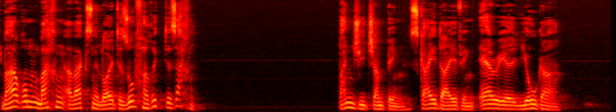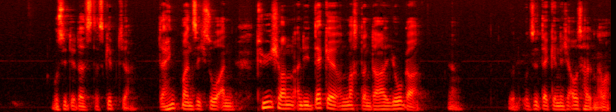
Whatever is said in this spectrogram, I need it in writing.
Warum machen erwachsene Leute so verrückte Sachen? Bungee Jumping, Skydiving, Aerial Yoga. Wusstet ihr das? Das gibt ja. Da hängt man sich so an Tüchern an die Decke und macht dann da Yoga. Ja. Würde unsere Decke nicht aushalten, aber.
